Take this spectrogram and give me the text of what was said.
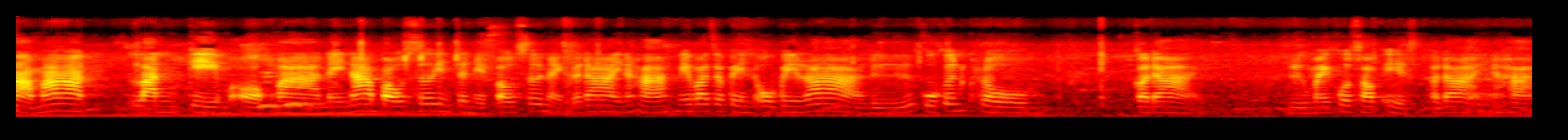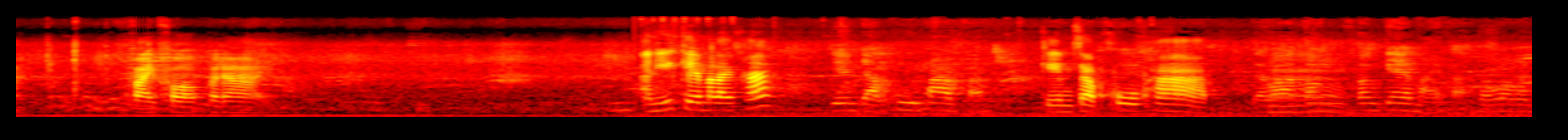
สามารถ รันเกมออกมาในหน้าเบราว์เซอร์อินเทอร์เน็ตเบราว์เซอร์ไหนก็ได้นะคะ ไม่ว่าจะเป็น Opera หรือ Google Chrome ก็ได้ หรือ Microsoft Edge ก็ได้นะคะ Firefox ก็ได้ อันนี้เกมอะไรคะ เกมจับคู่ภาพค่ะ เกมจับคู่ภาพ แต่ว่าต้องอืมต้องแก้ใหม่ค่ะ เพราะว่ามัน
